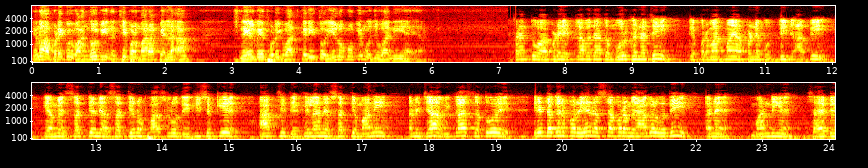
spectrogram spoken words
એનો આપણે કોઈ વાંધો બી નથી. પણ મારા પહેલા સ્નેહલભાઈ થોડીક વાત કરી તો એ લોકો કેમ ઉજવા નહીં આવ્યા પરંતુ આપણે એટલા બધા તો મૂર્ખ નથી કે પરમાત્માએ આપણને બુદ્ધિ આપી કે અમે સત્ય અને અસત્યનો ફાસલો દેખી શકીએ, આંખથી દેખેલાને સત્ય માની અને જ્યાં વિકાસ થતો હોય એ ડગર પર, એ રસ્તા પર અમે આગળ વધી અને માનનીય સાહેબે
